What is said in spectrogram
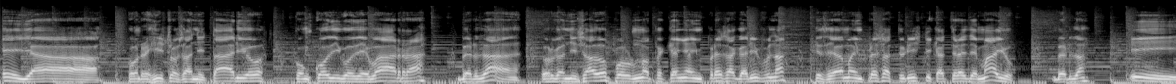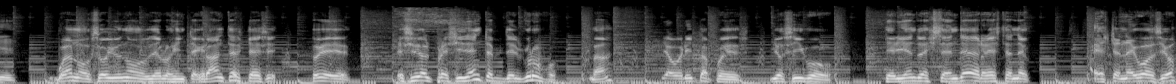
eh, ya con registro sanitario, con código de barra, ¿verdad? Organizado por una pequeña empresa garífuna que se llama Empresa Turística 3 de Mayo, ¿verdad? Y bueno, soy uno de los integrantes que he sido el presidente del grupo, ¿verdad? Y ahorita pues yo sigo queriendo extender este, ne- este negocio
